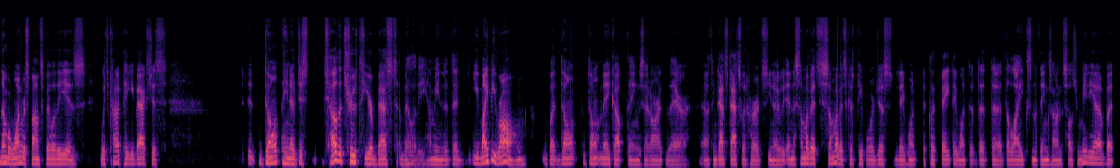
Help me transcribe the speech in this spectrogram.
number one responsibility is which kind of piggybacks just uh, don't you know just tell the truth to your best ability i mean that, that you might be wrong but don't don't make up things that aren't there and i think that's that's what hurts you know and some of it's some of it's because people are just they want the clickbait they want the, the the the likes and the things on social media but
